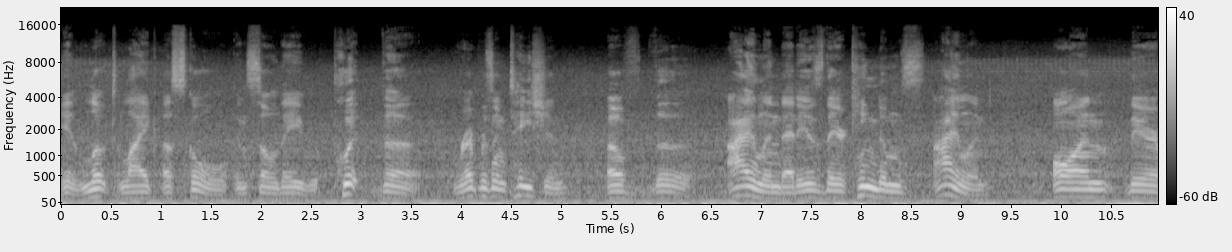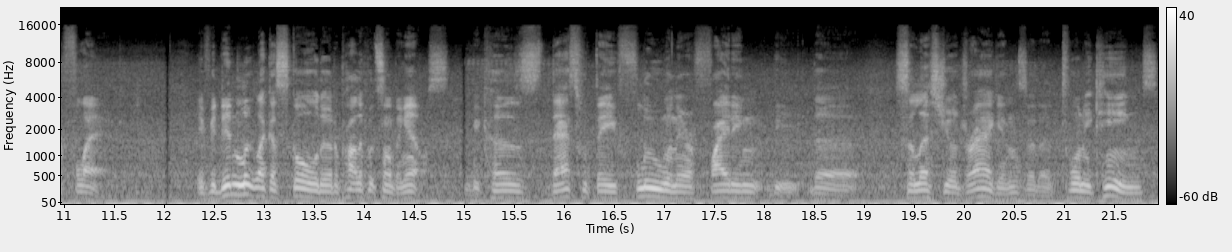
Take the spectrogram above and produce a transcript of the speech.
It looked like a skull, and so they put the representation of the island that is their kingdom's island on their flag. If it didn't look like a skull, they would have probably put something else because that's what they flew when they were fighting the the celestial dragons or the 20 kings.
